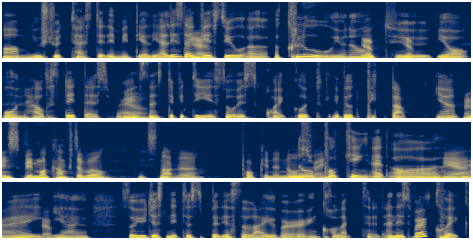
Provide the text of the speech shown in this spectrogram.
Um, you should test it immediately. At least that Yeah. gives you a, a clue, you know, Yep, to yep. your own health status, right? Yeah. Sensitivity, so it's quite good, able to pick it up. Yeah. and it's a bit more comfortable. It's not a poke in the nose, no right? poking at all, Yeah, right? yep. Yeah. So you just need to spit your saliva and collect it. And it's very quick.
